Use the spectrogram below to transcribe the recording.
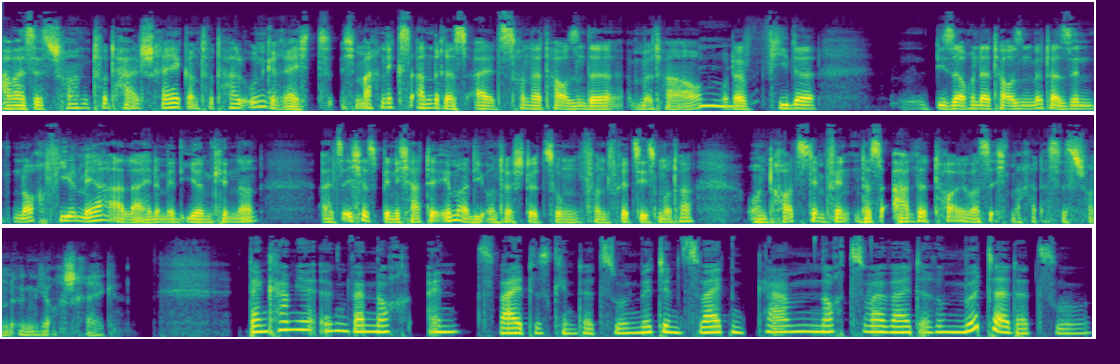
aber es ist schon total schräg und total ungerecht. Ich mache nichts anderes als hunderttausende Mütter auch mhm. oder viele dieser hunderttausend Mütter sind noch viel mehr alleine mit ihren Kindern als ich es bin. Ich hatte immer die Unterstützung von Fritzis Mutter und trotzdem finden das alle toll, was ich mache. Das ist schon irgendwie auch schräg. Dann kam ja irgendwann noch ein zweites Kind dazu und mit dem zweiten kamen noch zwei weitere Mütter dazu.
